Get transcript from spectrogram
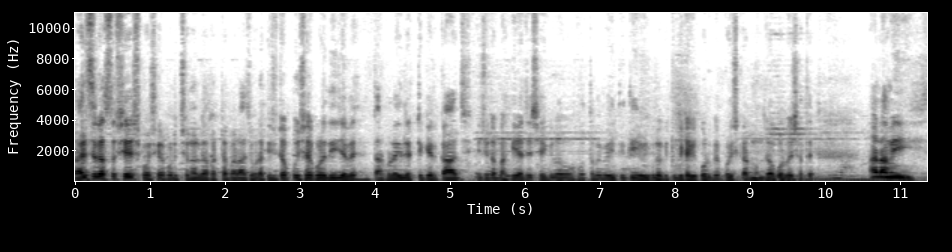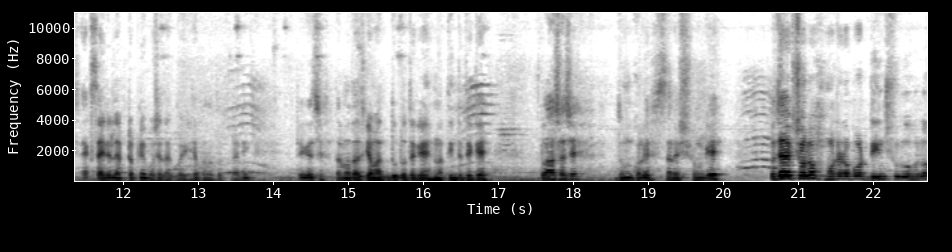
টাইলসের কাজ তো শেষ পরিষ্কার পরিচ্ছন্নের ব্যাপার ট্যাপার আছে। ওরা কিছুটা পরিষ্কার করে দিয়ে যাবে। তারপরে ইলেকট্রিকের কাজ কিছুটা বাকি আছে সেগুলো করতে হবে। এই তিথি ওইগুলো টুকিটাকি করবে পরিষ্কার মন্দিরাও করবে সাথে। আর আমি এক সাইডে ল্যাপটপ নিয়ে বসে থাকব এই আপাতত প্ল্যানিং ঠিক আছে? তার মধ্যে আজকে আমার দুটো থেকে না তিনটে থেকে ক্লাস আছে। দুম করে স্যারের সঙ্গে। তো যাই হোক চলো মোটের ওপর দিন শুরু হলো।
